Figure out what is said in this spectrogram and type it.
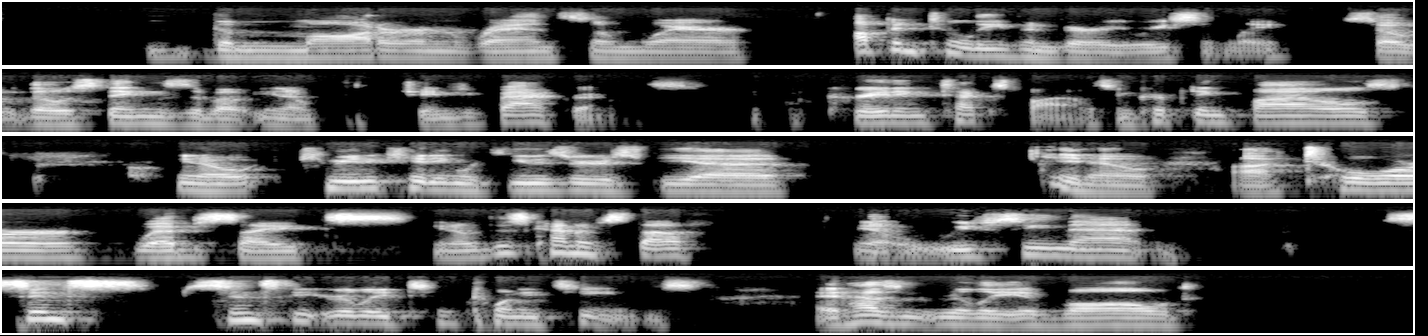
the modern ransomware up until even very recently. So those things about you know changing backgrounds, creating text files, encrypting files, you know, communicating with users via you know uh, Tor websites, you know this kind of stuff. You know we've seen that since since the early 20 teens. It hasn't really evolved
